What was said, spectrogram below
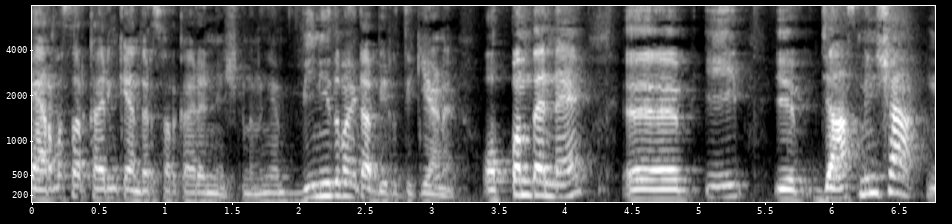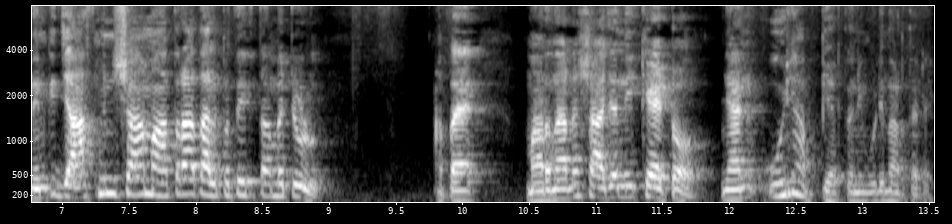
കേരള സർക്കാരും കേന്ദ്ര സർക്കാരും അന്വേഷിക്കണമെന്ന് ഞാൻ വിനീതമായിട്ട് അഭ്യർത്ഥിക്കുകയാണ്. ഒപ്പം തന്നെ ഈ ജാസ്മിൻ ഷാ നിനക്ക് ജാസ്മിൻ ഷാ മാത്രമേ ആ തലപ്പത്ത് ഇരുത്താൻ പറ്റുള്ളൂ. അപ്പൊ മറുനാടൻ ഷാജ നീ കേട്ടോ? ഞാൻ ഒരു അഭ്യർത്ഥന കൂടി നടത്തട്ടെ.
